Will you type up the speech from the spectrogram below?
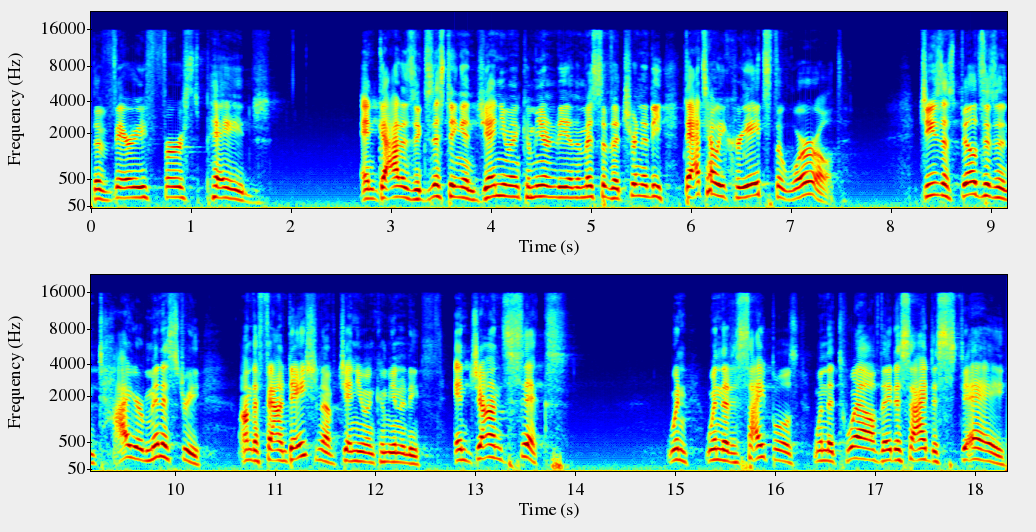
the very first page, and God is existing in genuine community in the midst of the Trinity. That's how He creates the world. Jesus builds His entire ministry on the foundation of genuine community. In John 6, when, when the disciples, when the 12, they decide to stay,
